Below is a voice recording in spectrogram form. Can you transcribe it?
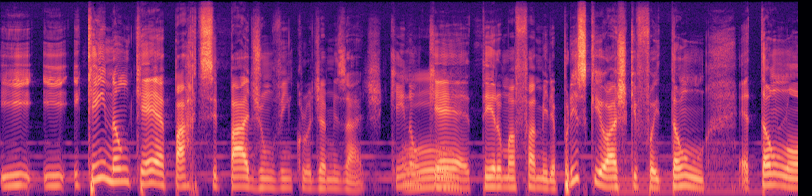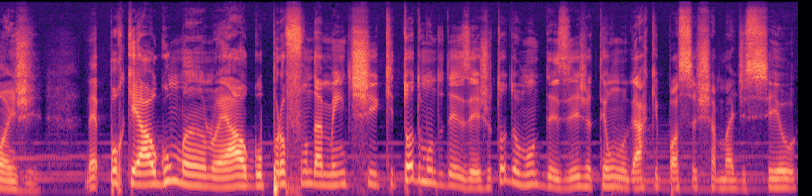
E, e, e quem não quer participar de um vínculo de amizade? Quem não Oh. quer ter uma família? Por isso que eu acho que foi tão, é, tão longe. Né? Porque é algo humano, é algo profundamente que todo mundo deseja. Todo mundo deseja ter um lugar que possa chamar de seu,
